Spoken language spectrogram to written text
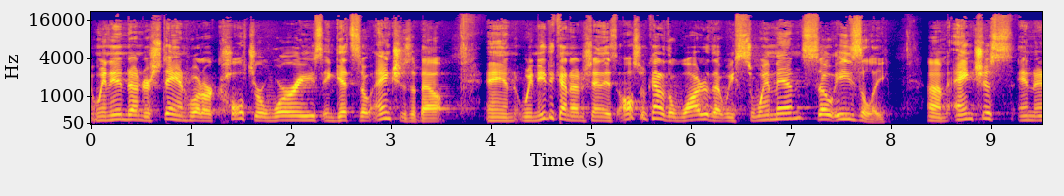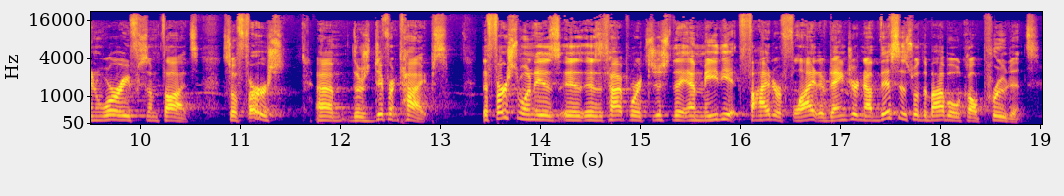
and we need to understand what our culture worries and gets so anxious about. And we need to kind of understand it's also kind of the water that we swim in so easily um, anxious and, and worrisome thoughts. So, first, um, there's different types. The first one is, is, is, a type where it's just the immediate fight or flight of danger. Now, this is what the Bible will call prudence.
